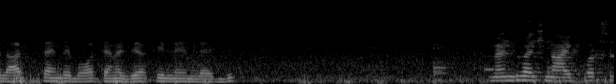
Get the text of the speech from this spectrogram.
लास्ट टाइम पे बहुत डैमेज दिया किल नहीं मिला एक भी। मैंने भाई स्नाइपर से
